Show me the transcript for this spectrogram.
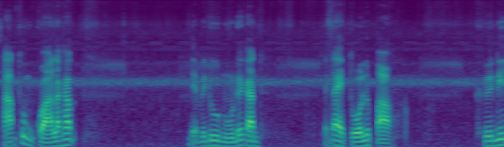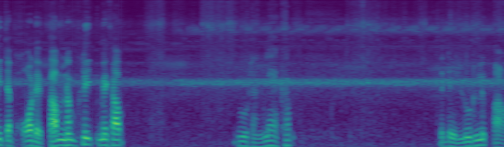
สามทุ่มกว่าแล้วครับ เดี๋ยวไปดูหนูด้วยกัน จะได้ตัวหรือเปล่า คืนนี้จะพอได้ตำน้ำพริกไหมครับ ดูหลังแรกครับ จะได้ลุ้นหรือเปล่า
